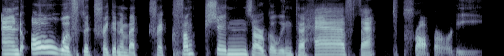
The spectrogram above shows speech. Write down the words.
And all of the trigonometric functions are going to have that property.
